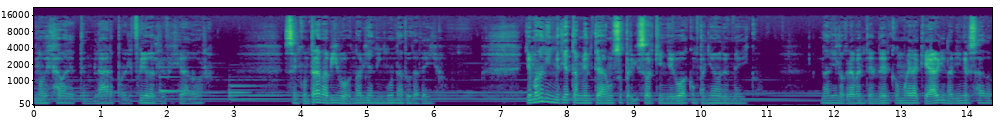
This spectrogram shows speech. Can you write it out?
no dejaba de temblar por el frío del refrigerador. Se encontraba vivo, no había ninguna duda de ello. Llamaron inmediatamente a un supervisor quien llegó acompañado de un médico. Nadie lograba entender cómo era que alguien había ingresado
